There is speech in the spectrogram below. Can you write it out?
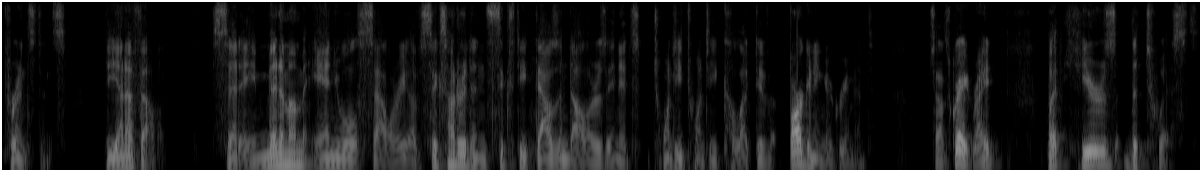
For instance, the NFL set a minimum annual salary of $660,000 in its 2020 collective bargaining agreement. Sounds great, right? But here's the twist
